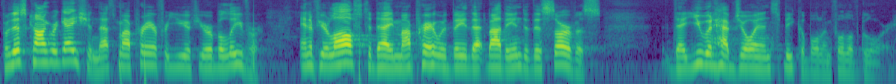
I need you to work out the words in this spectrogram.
For this congregation, that's my prayer for you if you're a believer. And if you're lost today, my prayer would be that by the end of this service, that you would have joy unspeakable and full of glory.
